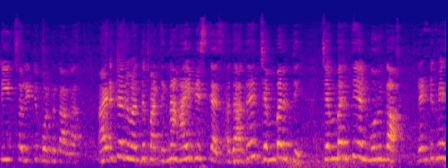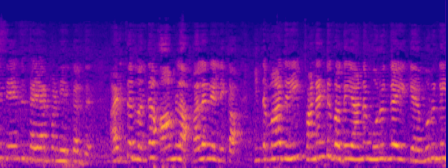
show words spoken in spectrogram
டீன்னு சொல்லிட்டு போட்டிருக்காங்க. அடுத்தது வந்து பாத்தீங்கன்னா ஹைபிஸ்கஸ் அதாவது செம்பருத்தி. செம்பருத்தி அண்ட் முருங்கா ரெண்டுமே சேர்ந்து தயார் பண்ணிருக்கிறது அடுத்தது வந்து ஆம்லா மலநெல்லிக்காய் இந்த மாதிரி பன்னெண்டு வகையான முருங்கை முருங்கை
